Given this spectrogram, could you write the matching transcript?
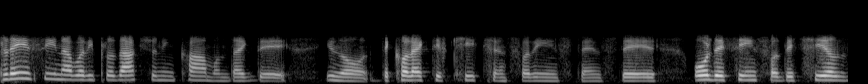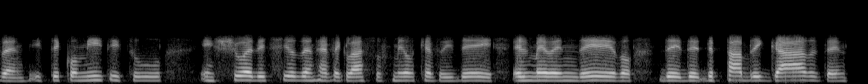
placing our reproduction in common, like the, you know, the collective kitchens, for instance, the all the things for the children. If the committee to ensure the children have a glass of milk every day, el merendero, the, the, the public garden.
